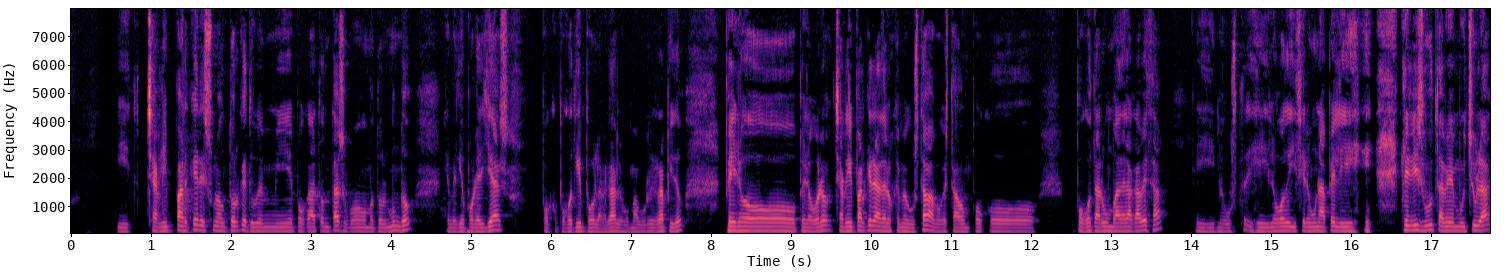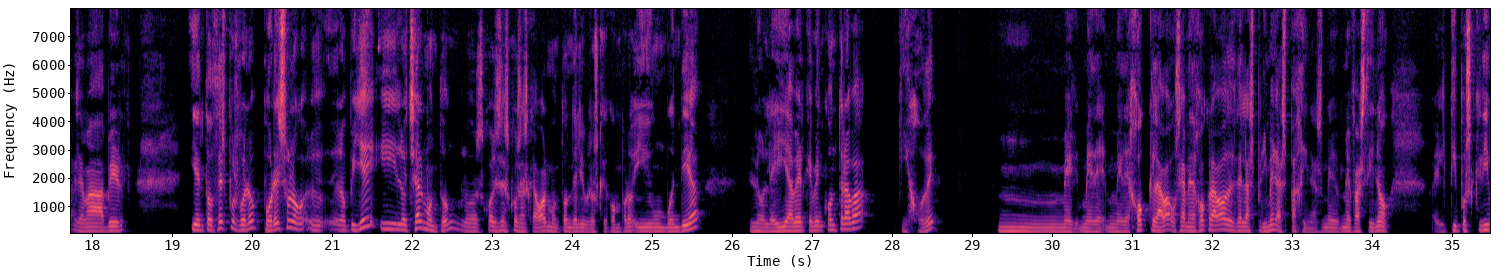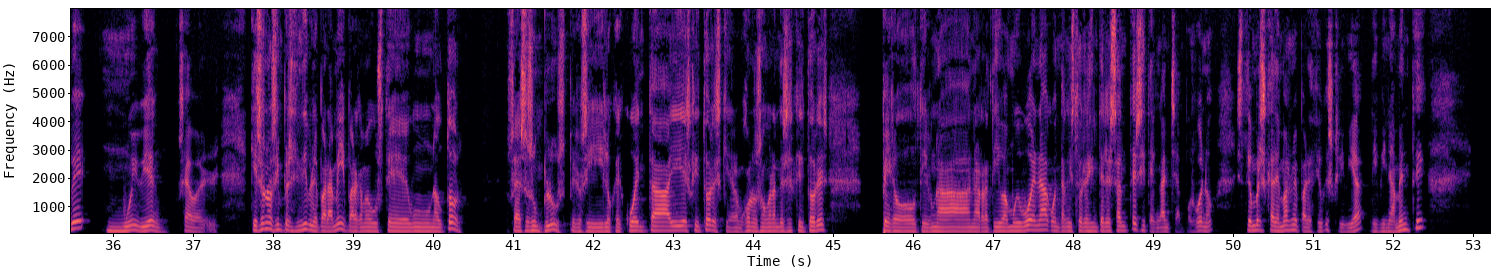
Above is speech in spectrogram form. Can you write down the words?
Y Charlie Parker es un autor que tuve en mi época tonta, supongo como todo el mundo, que me dio por el jazz, poco, poco tiempo, la verdad, luego me aburrí rápido. Pero, pero bueno, Charlie Parker era de los que me gustaba porque estaba un poco, un poco tarumba de la cabeza. Y me gusta, y luego hicieron una peli Clint Eastwood también muy chula, que se llama Bird. Y entonces, pues bueno, por eso lo, lo pillé y lo eché al montón, los, esas cosas que hago, al montón de libros que compro. Y un buen día lo leí a ver qué me encontraba y joder, me, me, me, dejó clavado, o sea, me dejó clavado desde las primeras páginas, me, me, fascinó. El tipo escribe muy bien. O sea, que eso no es imprescindible para mí, para que me guste un autor. O sea, eso es un plus, pero si lo que cuenta hay escritores, que a lo mejor no son grandes escritores, pero tiene una narrativa muy buena, cuentan historias interesantes y te enganchan. Pues bueno, este hombre es que además me pareció que escribía divinamente,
